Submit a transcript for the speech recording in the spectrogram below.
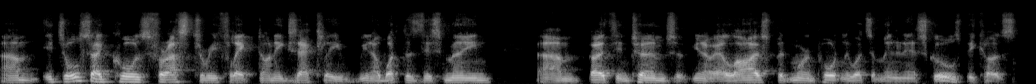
um, it's also cause for us to reflect on exactly you know what does this mean um, both in terms of you know our lives but more importantly what's it mean in our schools? Because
